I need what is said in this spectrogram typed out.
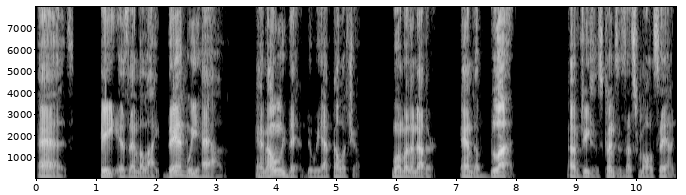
as he is in the light, then we have, and only then do we have fellowship one with another. And the blood of Jesus cleanses us from all sin.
